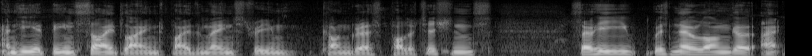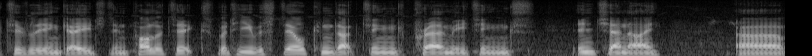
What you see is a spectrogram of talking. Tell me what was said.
and he had been sidelined by the mainstream Congress politicians. So he was no longer actively engaged in politics, but he was still conducting prayer meetings in Chennai, uh,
